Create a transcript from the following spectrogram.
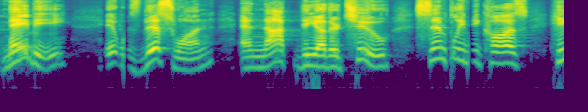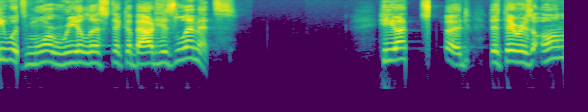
Maybe it was this one and not the other two simply because he was more realistic about his limits. He understood that there is only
